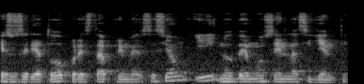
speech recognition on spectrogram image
Eso sería todo por esta primera sesión y nos vemos en la siguiente.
